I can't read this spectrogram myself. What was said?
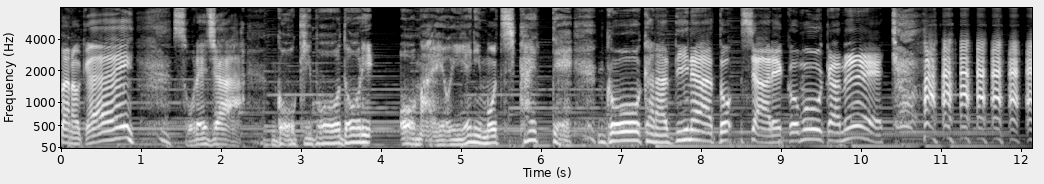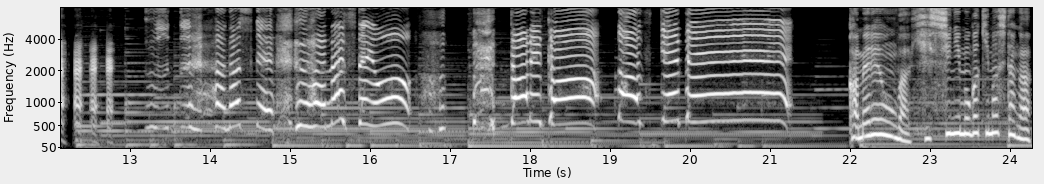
たのかい？それじゃあご希望通りお前を家に持ち帰って豪華なディナーとしゃれ込もうかね。話して話してよ誰か助けてカメレオンは必死にもがきましたが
